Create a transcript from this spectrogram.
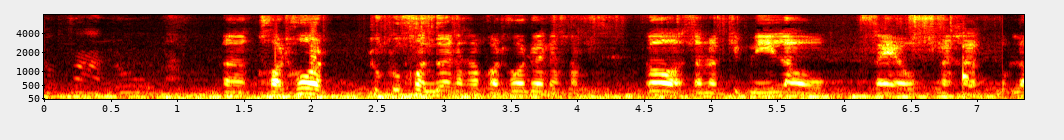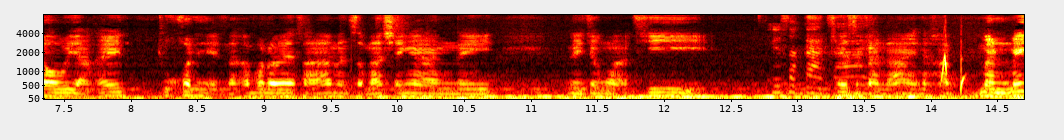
สงสารลูกอะเอ่อขอโทษทุกๆคนด้วยนะครับ ขอโทษด้วยนะครับ ก็สำหรับคลิปนี้เราเฟลนะครับ เราอยากให้ทุกคนเห็นนะครับ ว่ารถไฟฟ้ามันสามารถใช้งานในในจังหวะที่เทศกาลเทศกาลได้นะครับ มันไม่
